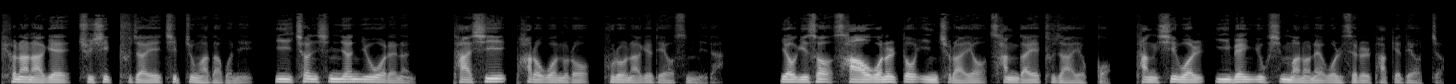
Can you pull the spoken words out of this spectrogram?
편안하게 주식 투자에 집중하다 보니 2010년 6월에는 다시 8억 원으로 불어나게 되었습니다. 여기서 4억 원을 또 인출하여 상가에 투자하였고 당시 월 260만 원의 월세를 받게 되었죠.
